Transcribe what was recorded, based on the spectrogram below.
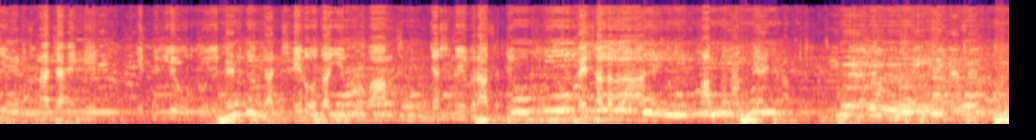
ये पूछना चाहेंगे कि दिल्ली उर्दू अकेडमी का छः रोज़ा ये प्रोग्राम जश्न विरासत उर्दू कैसा लग रहा है। आपका नाम क्या है? जनाब जी मेरा नाम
